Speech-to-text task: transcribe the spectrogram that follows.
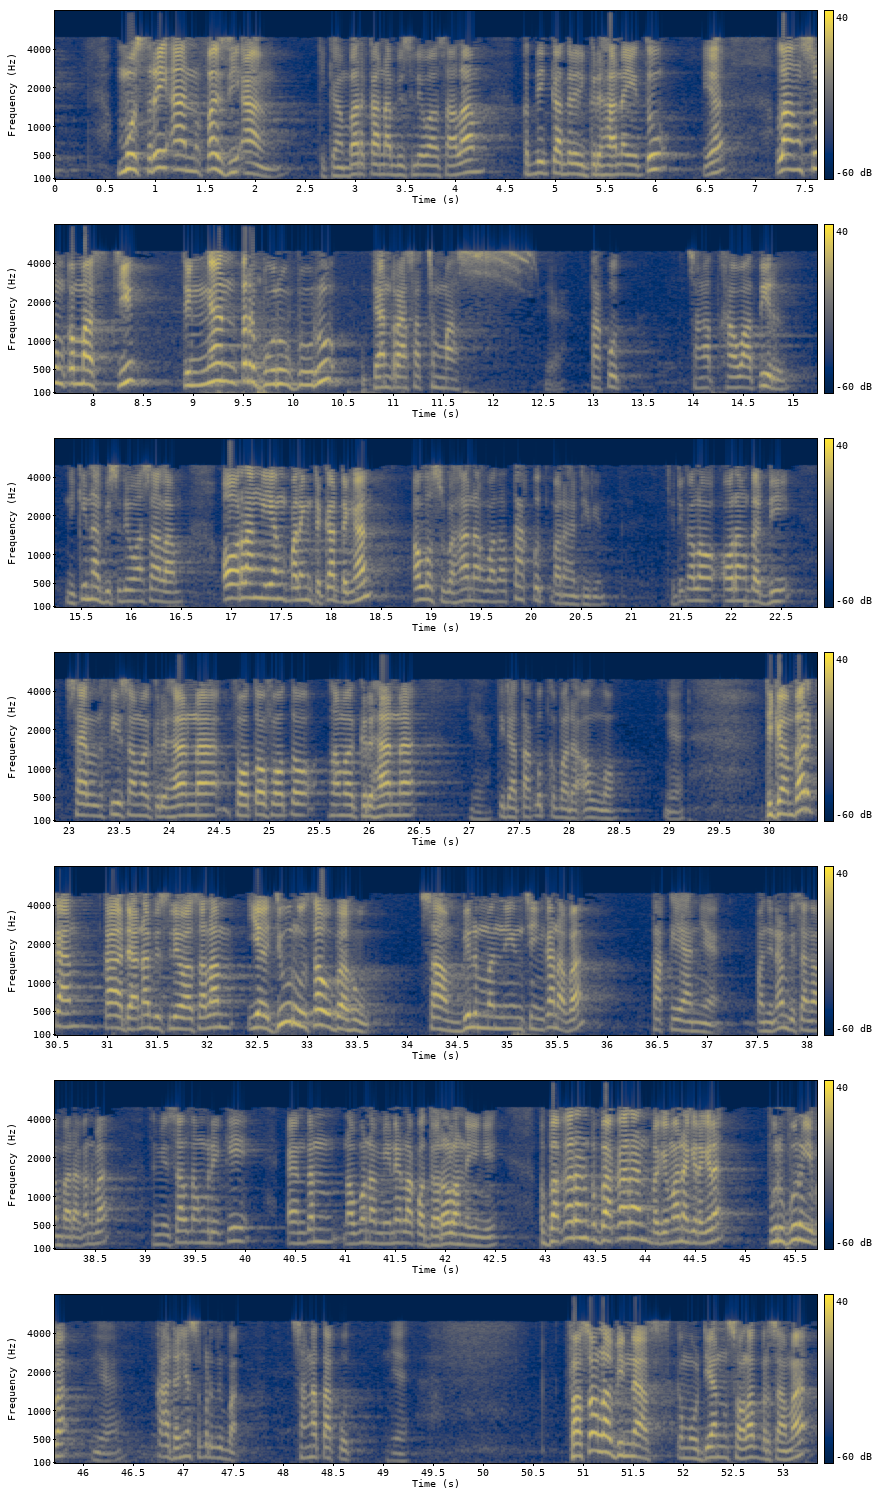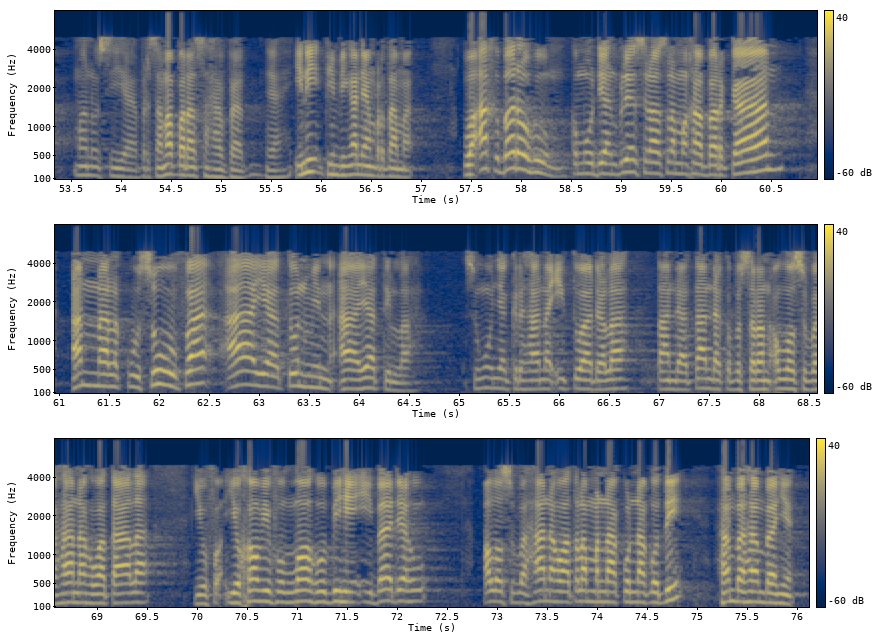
Musri'an fazi'an. Digambarkan Nabi wasallam ketika terjadi gerhana itu, ya, langsung ke masjid dengan terburu-buru dan rasa cemas, ya, takut, sangat khawatir. Niki Nabi Wasallam orang yang paling dekat dengan Allah Subhanahu Wa Taala takut para hadirin. Jadi kalau orang tadi selfie sama gerhana, foto-foto sama gerhana, ya, tidak takut kepada Allah. Ya. Digambarkan keadaan Nabi Sallallahu Alaihi Wasallam ya juru saubahu sambil menyincingkan apa pakaiannya. Panjenengan bisa gambarkan pak Semisal tang mriki enten napa namine laqadarullah niki nggih. Kebakaran-kebakaran bagaimana kira-kira? Buru-buru nggih, Pak? Ya. Keadaannya seperti itu, Pak. Sangat takut, ya. Fasolah binas, kemudian sholat bersama manusia, bersama para sahabat. Ya, ini bimbingan yang pertama. Wa akhbarohum, kemudian beliau selalu mengkabarkan annal kusufa ayatun min ayatillah. Sungguhnya gerhana itu adalah tanda-tanda kebesaran Allah Subhanahu wa taala yukhawifullahu bihi ibadahu Allah Subhanahu wa taala menakut-nakuti hamba-hambanya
